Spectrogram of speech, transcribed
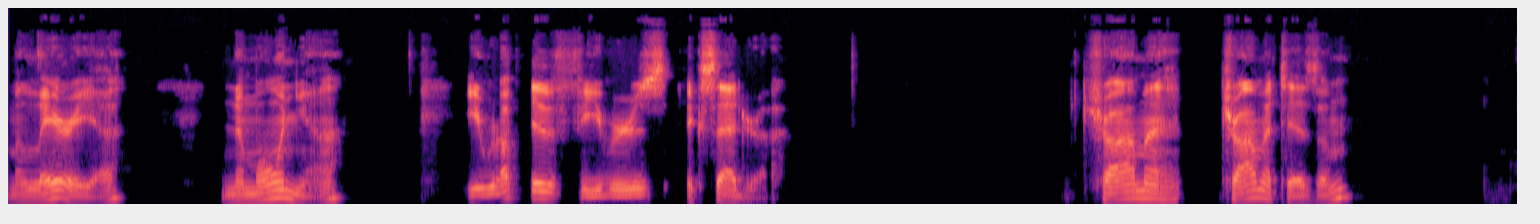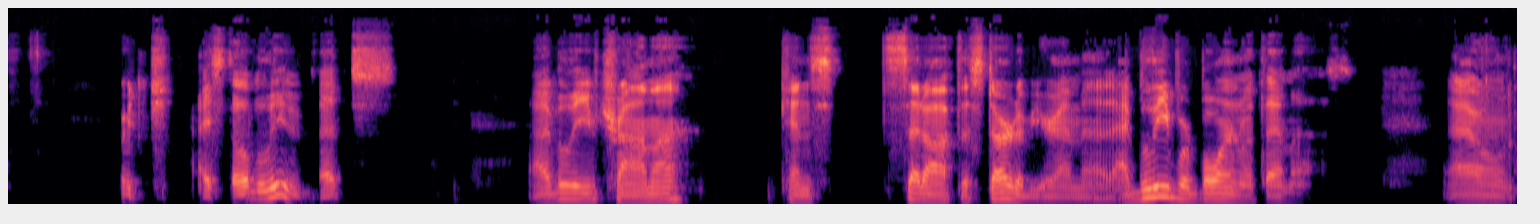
malaria, pneumonia, eruptive fevers, etc. Trauma traumatism, which I still believe that's, I believe trauma can set off the start of your MS. I believe we're born with MS. I don't,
